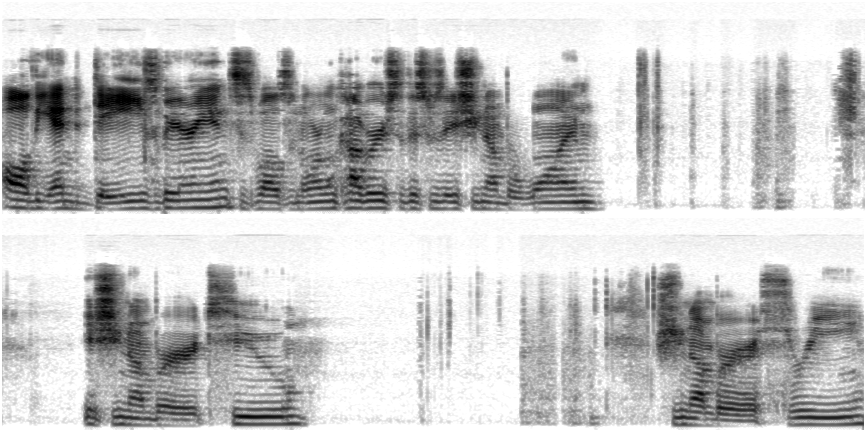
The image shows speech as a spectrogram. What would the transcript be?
all the end of days variants as well as the normal covers. So this was issue number one. Issue number two. Issue number three.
